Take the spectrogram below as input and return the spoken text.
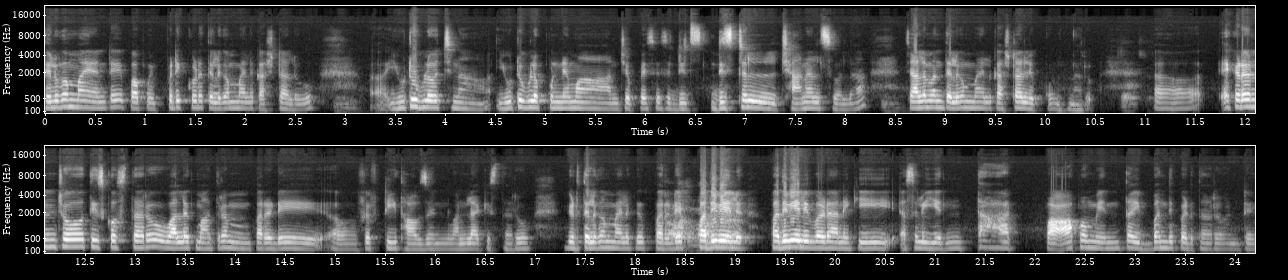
తెలుగు అమ్మాయి అంటే పాపం ఇప్పటికి కూడా తెలుగు అమ్మాయిల కష్టాలు యూట్యూబ్లో వచ్చిన యూట్యూబ్లో పుణ్యమా అని చెప్పేసి డిజ్ డిజిటల్ ఛానల్స్ వల్ల చాలామంది తెలుగు అమ్మాయిలు కష్టాలు చెప్పుకుంటున్నారు. ఎక్కడ నుంచో తీసుకొస్తారు వాళ్ళకి మాత్రం per day fifty thousand one lakh ఇస్తారు. ఇక్కడ తెలుగు అమ్మాయిలకి పర్ డే పదివేలు పదివేలు ఇవ్వడానికి అసలు ఎంత పాపం ఎంత ఇబ్బంది పెడతారు అంటే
